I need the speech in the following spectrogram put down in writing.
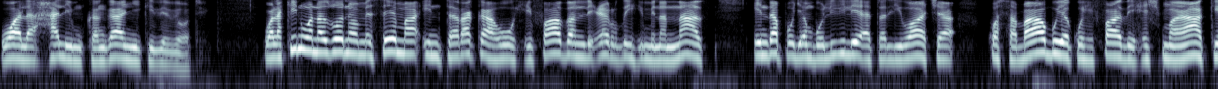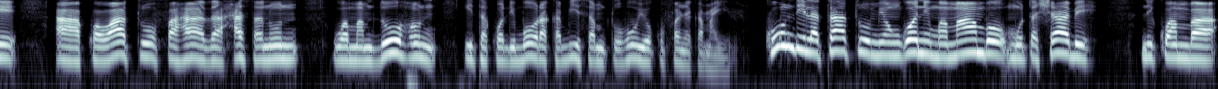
wala hali halimkanganyi kivyovyote. Walakini wanazoni wamesema intarakahu hifadhan liirdhihi min annas endapo jambo lile ataliwacha kwa sababu ya kuhifadhi heshima yake kwa watu fahadha hasanun wa mamduhun itakuwa ni bora kabisa mtu huyo kufanya kama hivyo. Kundi la tatu miongoni mwa mambo mutashabih ni kwamba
